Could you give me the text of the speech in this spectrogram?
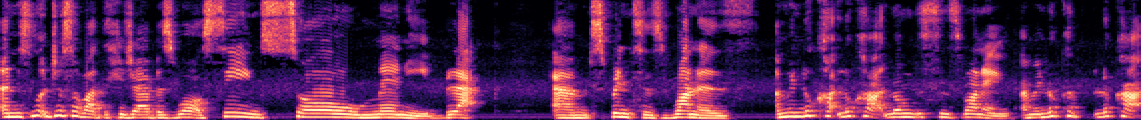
and it's not just about the hijab as well. Seeing so many black um, sprinters, runners. I mean, look at look at long distance running. I mean, look at look at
